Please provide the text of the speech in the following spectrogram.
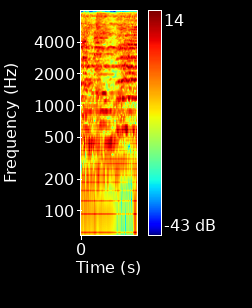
and away.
